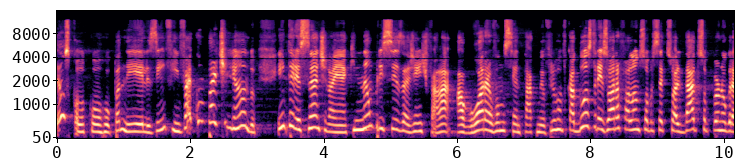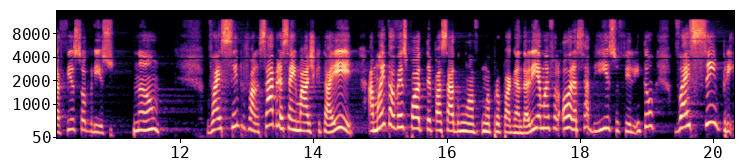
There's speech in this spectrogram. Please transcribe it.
Deus colocou roupa neles, enfim, vai compartilhando. Interessante, Lainha, que não precisa a gente falar, agora vamos sentar com meu filho, vamos ficar duas, três horas falando sobre sexualidade, sobre pornografia, sobre isso. Não. Vai sempre falando, sabe essa imagem que está aí? A mãe talvez pode ter passado uma, uma propaganda ali, a mãe fala, olha, sabe isso, filho? Então, vai sempre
